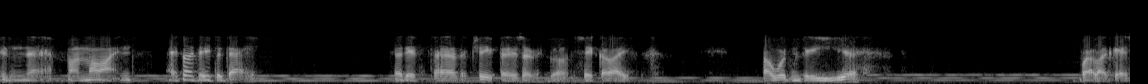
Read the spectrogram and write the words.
in uh, my mind, as I do today, that if uh, the chief person had got sick, I, I wouldn't be, uh, well, I guess,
